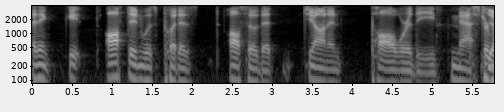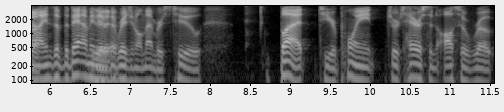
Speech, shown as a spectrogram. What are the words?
I think it often was put as also that John and Paul were the masterminds of the band. I mean, they Yeah, were the yeah. original members too. But to your point, George Harrison also wrote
